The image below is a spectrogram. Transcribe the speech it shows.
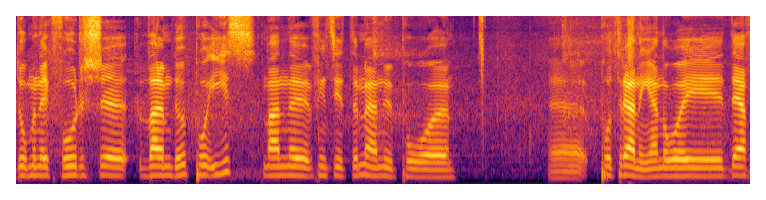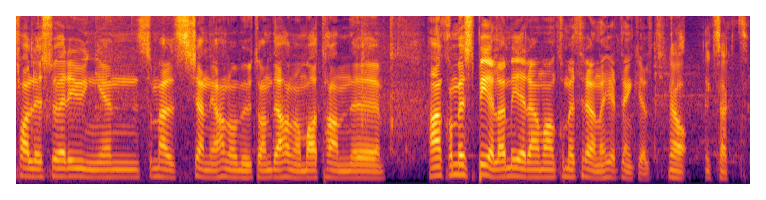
Dominik Furs eh, värmde upp på is men finns inte med nu på Eh, på träningen och i det fallet så är det ju ingen som helst känning handlar om utan det handlar om att han, eh, han kommer spela mer än vad han kommer träna helt enkelt. Ja, exakt.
